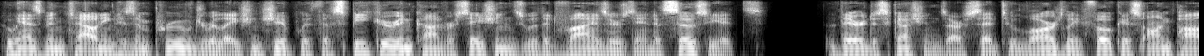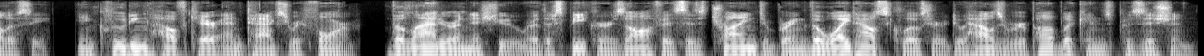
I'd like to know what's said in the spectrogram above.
who has been touting his improved relationship with the speaker in conversations with advisers and associates. Their discussions are said to largely focus on policy, including healthcare and tax reform, the latter an issue where the speaker's office is trying to bring the White House closer to House Republicans' position.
